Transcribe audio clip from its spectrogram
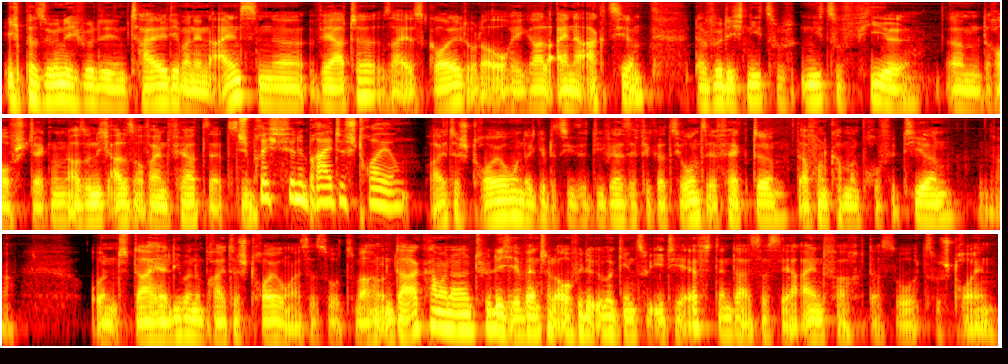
Ich persönlich würde den Teil, den man in einzelne Werte, sei es Gold oder auch egal eine Aktie, da würde ich nie zu, nie zu viel ähm, draufstecken, also nicht alles auf ein Pferd setzen. Spricht für eine breite Streuung. Breite Streuung, da gibt es diese Diversifikationseffekte, davon kann man profitieren. Ja. Und daher lieber eine breite Streuung, als das so zu machen. Und da kann man dann natürlich eventuell auch wieder übergehen zu ETFs, denn da ist das sehr einfach, das so zu streuen.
